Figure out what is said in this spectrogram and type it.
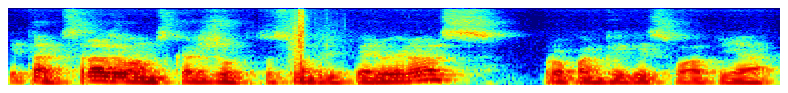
Итак, сразу вам скажу, кто смотрит первый раз, про PancakeSwap я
